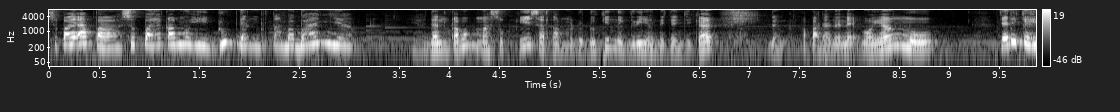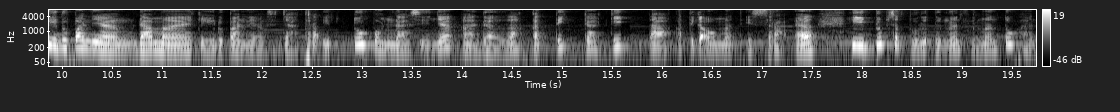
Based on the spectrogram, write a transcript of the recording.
Supaya apa? Supaya kamu hidup dan bertambah banyak. Ya dan kamu memasuki serta menduduki negeri yang dijanjikan dan kepada nenek moyangmu jadi kehidupan yang damai, kehidupan yang sejahtera itu pondasinya adalah ketika kita, ketika umat Israel hidup seturut dengan firman Tuhan.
